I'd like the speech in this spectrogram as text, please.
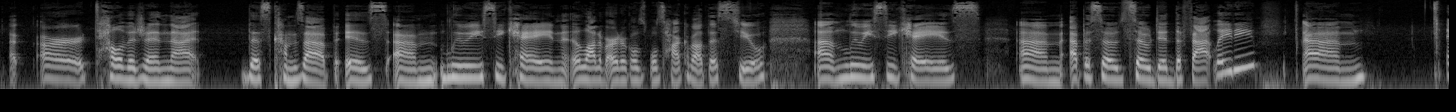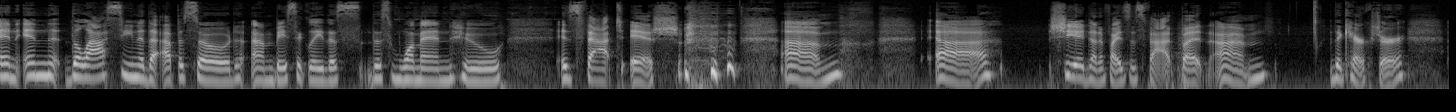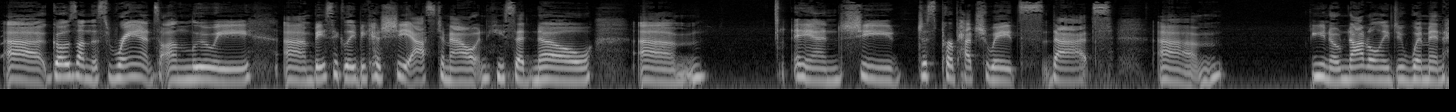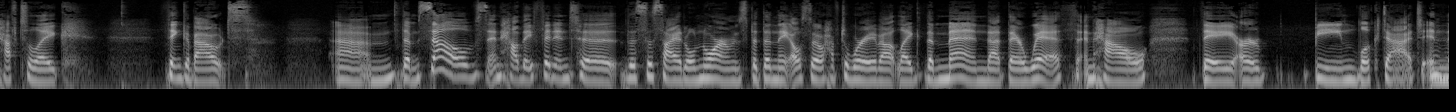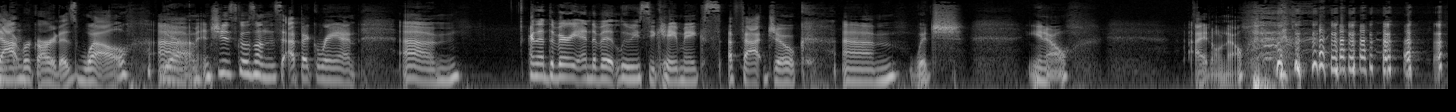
uh, our television that this comes up is um, Louis C.K. and a lot of articles will talk about this too. Um, Louis C.K.'s um, episode "So Did the Fat Lady," um, and in the last scene of the episode, um, basically this this woman who is fat-ish, um, uh, she identifies as fat, but um, the character uh, goes on this rant on Louis, um, basically because she asked him out and he said no. Um, and she just perpetuates that, um, you know, not only do women have to like think about um, themselves and how they fit into the societal norms, but then they also have to worry about like the men that they're with and how they are being looked at in that regard as well. Yeah. Um, and she just goes on this epic rant. Um, and at the very end of it, Louis C.K. makes a fat joke, um, which, you know, I don't know.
